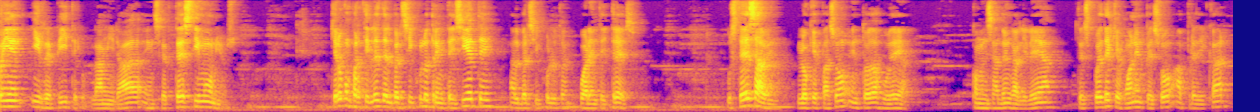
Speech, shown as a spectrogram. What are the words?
bien y repítelo, la mirada en ser testimonios. Quiero compartirles del versículo 37 al versículo 43. Ustedes saben lo que pasó en toda Judea, comenzando en Galilea, después de que Juan empezó a predicar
